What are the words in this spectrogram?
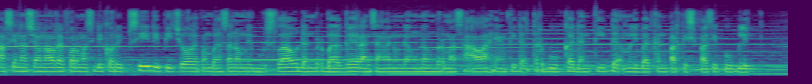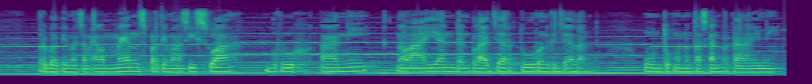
Aksi nasional reformasi di korupsi dipicu oleh pembahasan Omnibus Law dan berbagai rancangan undang-undang bermasalah yang tidak terbuka dan tidak melibatkan partisipasi publik. Berbagai macam elemen seperti mahasiswa, buruh, tani, nelayan, dan pelajar turun ke jalan untuk menuntaskan perkara ini.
